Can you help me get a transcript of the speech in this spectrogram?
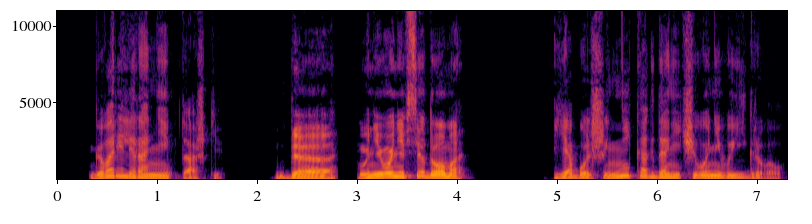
— говорили ранние пташки. «Да, у него не все дома». Я больше никогда ничего не выигрывал.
